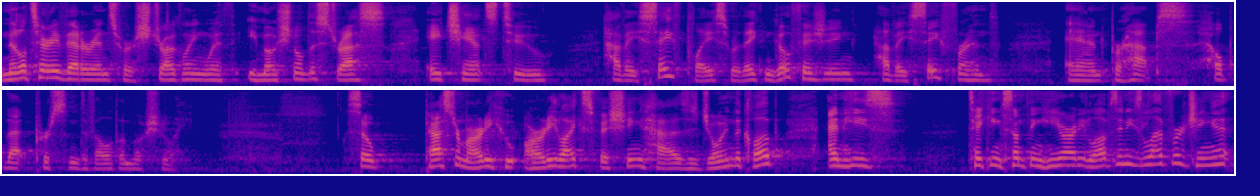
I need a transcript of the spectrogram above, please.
military veterans who are struggling with emotional distress a chance to have a safe place where they can go fishing, have a safe friend, and perhaps help that person develop emotionally. So, Pastor Marty, who already likes fishing, has joined the club, and he's taking something he already loves and he's leveraging it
